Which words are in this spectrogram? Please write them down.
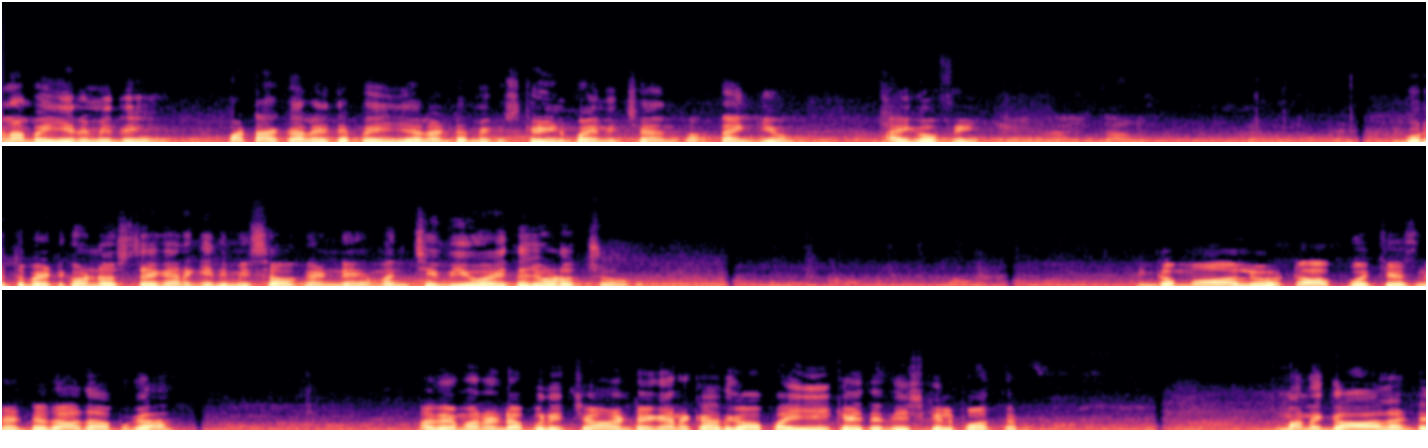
ఎనభై ఎనిమిది పటాకాలు అయితే పే చేయాలంటే మీకు స్క్రీన్ పైన ఇచ్చేంత. Thank you I go free గుర్తుపెట్టుకోండి వస్తే కనుక ఇది మిస్ అవ్వకండి. మంచి వ్యూ అయితే చూడొచ్చు. ఇంకా మాల్ టాప్కి వచ్చేసినట్టే దాదాపుగా. అదే మనం డబ్బులు ఇచ్చామంటే కనుక అది పైకి అయితే తీసుకెళ్ళిపోతారు. మనకు కావాలంటే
